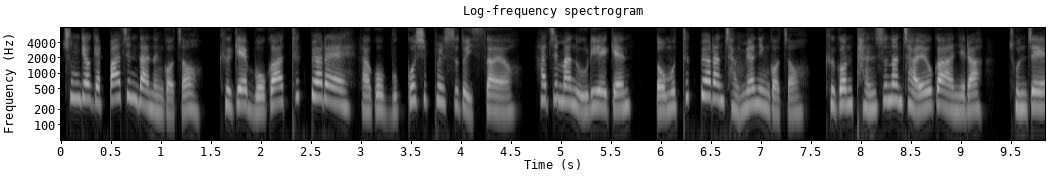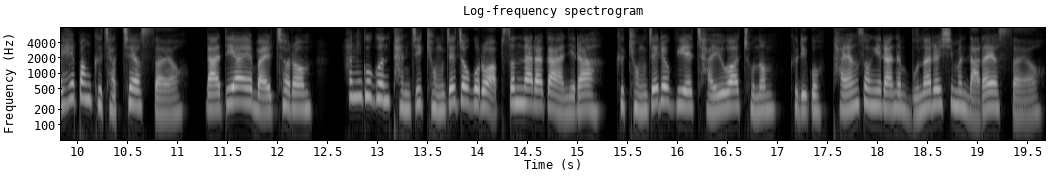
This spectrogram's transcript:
충격에 빠진다는 거죠. 그게 뭐가 특별해? 라고 묻고 싶을 수도 있어요. 하지만 우리에겐 너무 특별한 장면인 거죠. 그건 단순한 자유가 아니라 존재의 해방 그 자체였어요. 나디아의 말처럼 한국은 단지 경제적으로 앞선 나라가 아니라 그 경제력 위에 자유와 존엄 그리고 다양성이라는 문화를 심은 나라였어요.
